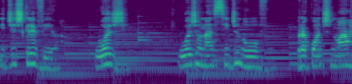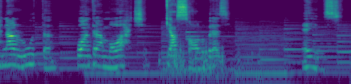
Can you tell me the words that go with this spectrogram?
e de escrever. Hoje, hoje eu nasci de novo para continuar na luta contra a morte que assola o Brasil. É isso.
